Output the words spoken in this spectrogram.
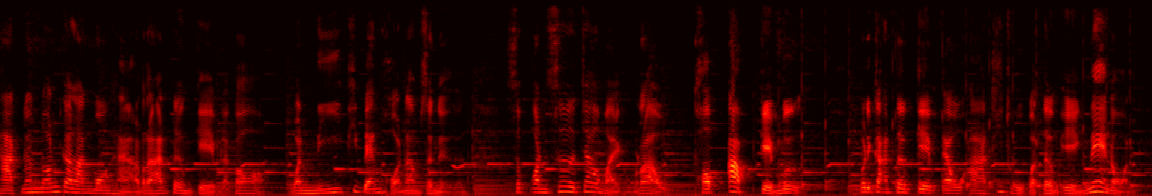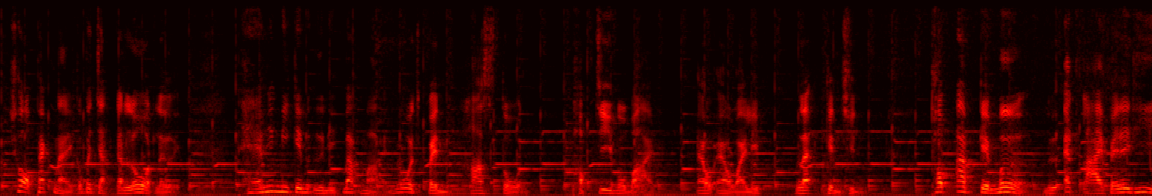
หากน้อนๆกำลังมองหาร้านเติมเกมแล้วก็ วันนี้พี่แบงค์ขอนำเสนอ สปอนเซอร์เจ้าใหม่ของเรา Top Up Gamer บริการเติมเกม LR ที่ถูกกว่าเติมเองแน่นอน ชอบแพ็คไหนก็ไปจัดกันโลดเลย แถมยังมีเกมอื่นอีกมากมาย ไม่ว่าจะเป็น Hearthstone PUBG Mobile LL Wild และ Genshin Top Up Gamer หรือแอดไลน์ไปได้ที่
